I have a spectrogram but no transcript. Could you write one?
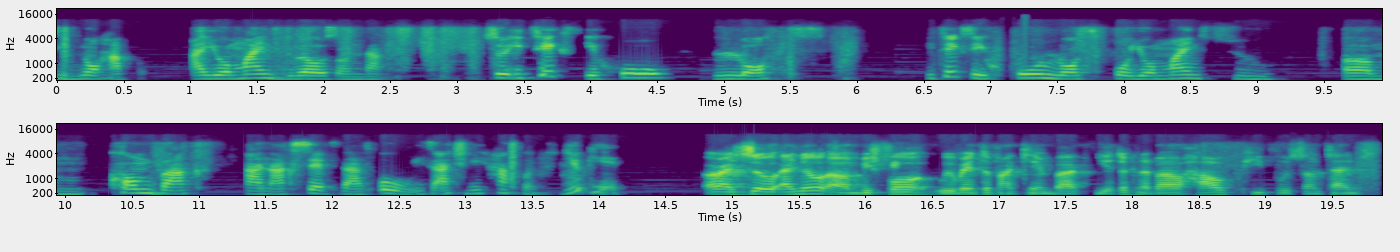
did not happen, and your mind dwells on that. So it takes a whole lot. It takes a whole lot for your mind to um, come back and accept that, oh, it's actually happened. Do you get? All right. So I know um, before we went off and came back, you're talking about how people sometimes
